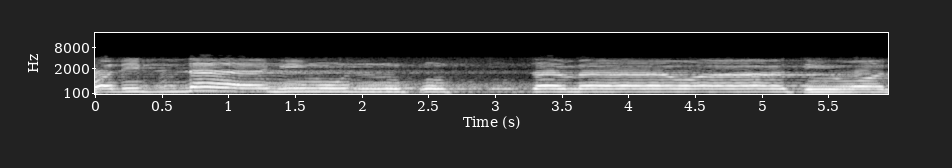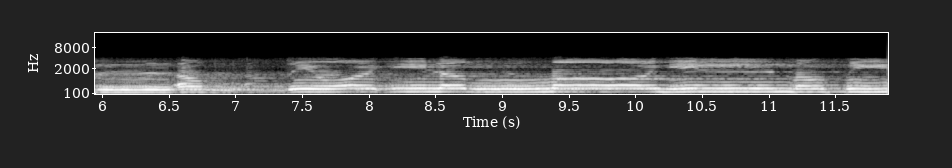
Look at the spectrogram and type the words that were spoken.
ولله ملك السماوات والأرض وإلى الله المصير.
